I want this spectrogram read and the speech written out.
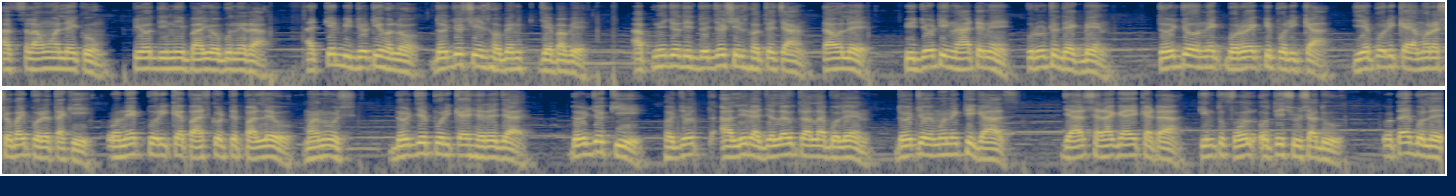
আসসালামু আলাইকুম, প্রিয় দিনী ভাই ও বোনেরা। আজকের ভিডিওটি হলো, ধৈর্যশীল হবেন যেভাবে। আপনি যদি ধৈর্যশীল হতে চান, তাহলে ভিডিওটি না টেনে পুরোটি দেখবেন। ধৈর্য অনেক বড় একটি পরীক্ষা। যে পরীক্ষায় আমরা সবাই পড়ে থাকি, অনেক পরীক্ষায় পাশ করতে পারলেও মানুষ ধৈর্যের পরীক্ষায় হেরে যায়। ধৈর্য কি? হজরত আলী রাজাল্লাহ তাল্লাহ বলেন, ধৈর্য এমন একটি গাছ, যার সারা গায়ে কাটা, কিন্তু ফল অতি সুস্বাদু। কোথায় বলে,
